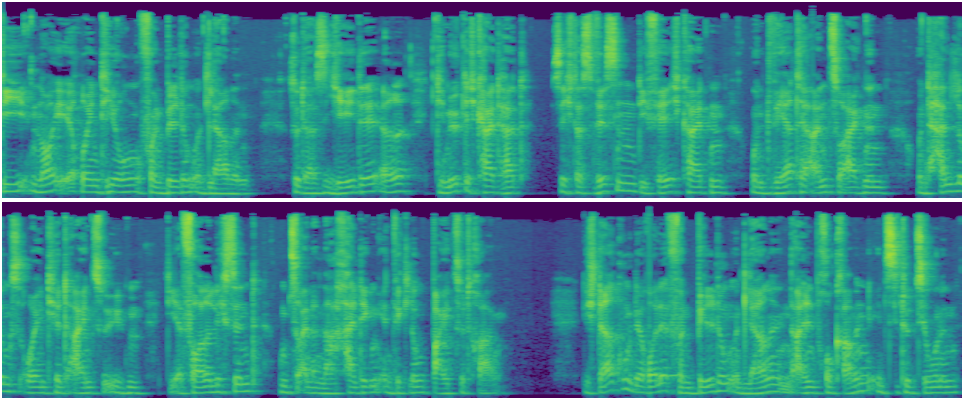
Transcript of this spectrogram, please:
die Neuorientierung von Bildung und Lernen sodass jeder die Möglichkeit hat, sich das Wissen, die Fähigkeiten und Werte anzueignen und handlungsorientiert einzuüben, die erforderlich sind, um zu einer nachhaltigen Entwicklung beizutragen. Die Stärkung der Rolle von Bildung und Lernen in allen Programmen, Institutionen,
